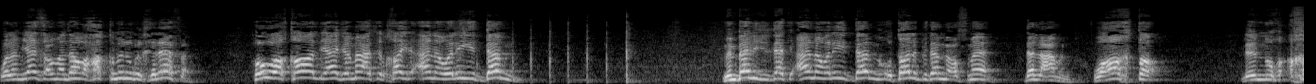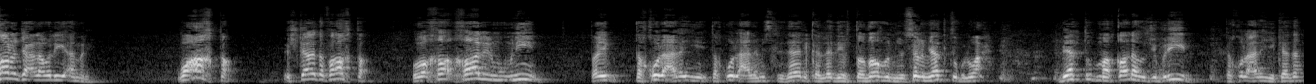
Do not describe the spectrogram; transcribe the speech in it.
ولم يزعم أنه حق منه بالخلافة. هو قال يا جماعة الخير أنا ولي الدم. من بني جلداتي أنا ولي الدم أطالب بدم عثمان. ده اللي عمله. وأخطأ لأنه خرج على ولي أمره وأخطأ اجتهد فأخطأ. هو خ- خال المؤمنين. طيب تقول عليه تقول على مثل ذلك الذي ارتضاه النبي صلى الله عليه وسلم يكتب الوحي بيكتب ما قاله جبريل تقول عليه كذا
